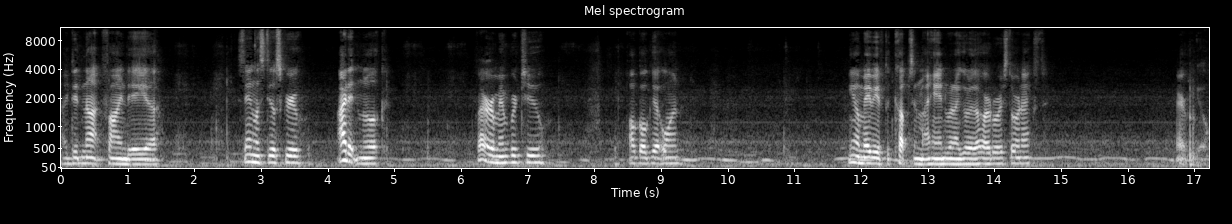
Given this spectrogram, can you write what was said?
I did not find a uh, stainless steel screw. I didn't look. If I remember to, I'll go get one. You know, maybe if the cup's in my hand when I go to the hardware store next. There we go.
